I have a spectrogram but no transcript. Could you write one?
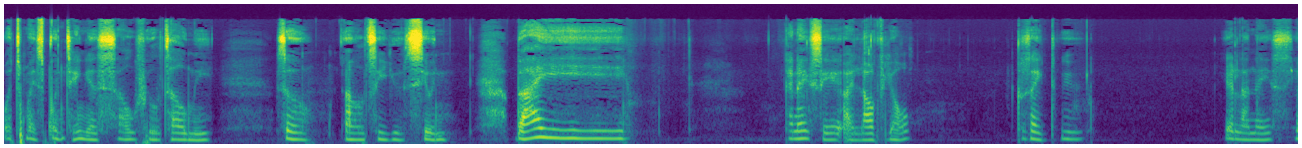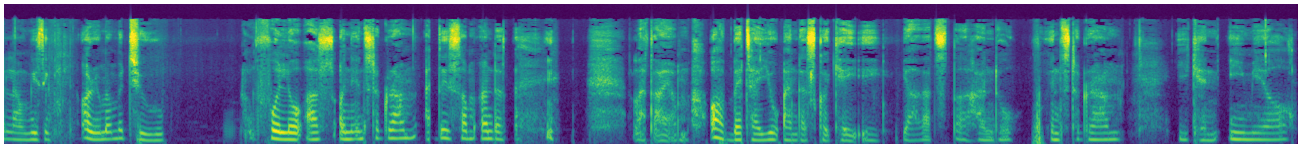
what my spontaneous self will tell me. So I will see you soon. Bye. Can I say I love y'all? Because I do. Y'all are nice. Y'all are amazing. Oh, remember to follow us on Instagram at this some under that I am. Oh, better you underscore KE. Yeah, that's the handle for Instagram. You can email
